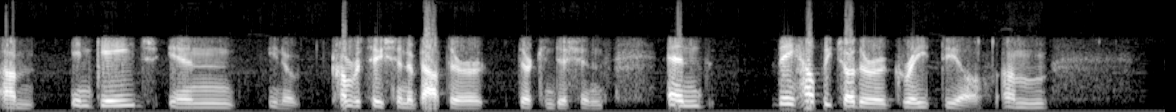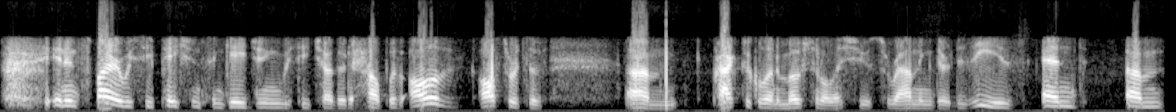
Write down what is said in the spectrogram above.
um, engage in you know conversation about their their conditions, and they help each other a great deal. Um, in Inspire, we see patients engaging with each other to help with all of all sorts of um, practical and emotional issues surrounding their disease, and um,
